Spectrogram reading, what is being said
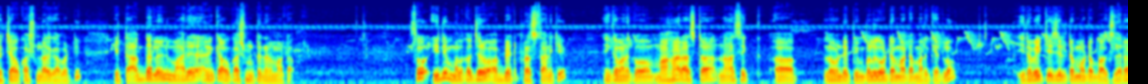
వచ్చే అవకాశం ఉండదు కాబట్టి ఈ టాప్ ధరలని మారేదానికి అవకాశం ఉంటుందన్నమాట. సో ఇది మలకల్చర్ అప్డేట్ ప్రస్తుతానికి. ఇంకా మనకు మహారాష్ట్ర నాసిక్లో ఉండే పింపుల్గో టమాటా మార్కెట్లో ఇరవై కేజీల టమాటా బాక్స్ ధర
